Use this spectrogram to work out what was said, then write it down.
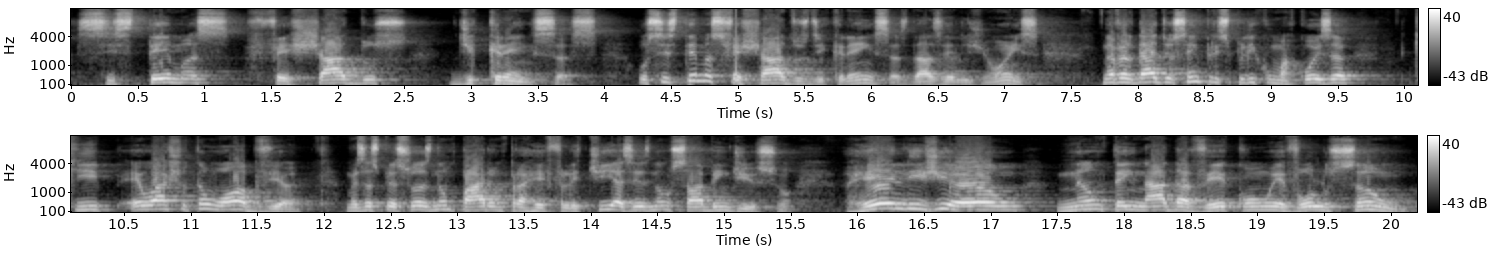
sistemas fechados de crenças. Os sistemas fechados de crenças das religiões, na verdade, eu sempre explico uma coisa que eu acho tão óbvia, mas as pessoas não param para refletir e às vezes não sabem disso. Religião não tem nada a ver com evolução.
